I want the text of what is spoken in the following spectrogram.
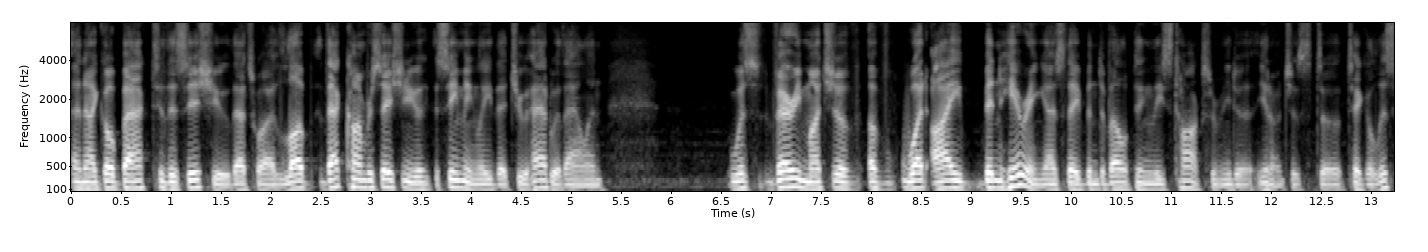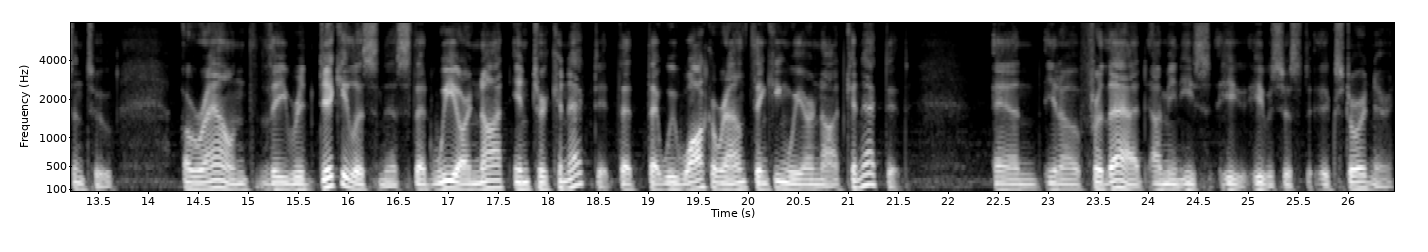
and i go back to this issue. That's why i love that conversation you seemingly that you had with alan was very much of, of what I've been hearing as they've been developing these talks for me to, you know, just uh, take a listen to around the ridiculousness that we are not interconnected, that, that we walk around thinking we are not connected. And, you know, for that, I mean, he's, he, he was just extraordinary.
